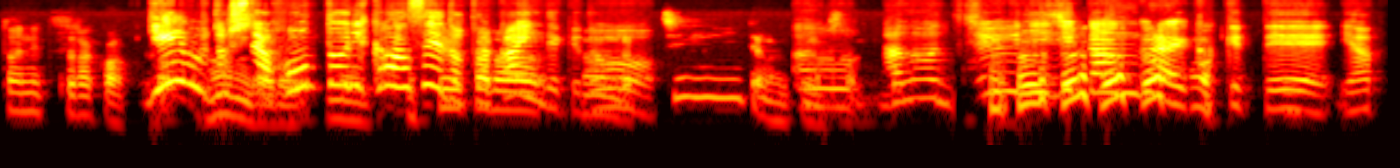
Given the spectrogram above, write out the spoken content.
当に辛かった。ゲームとしては本当に完成度高いんだけどあのあの12時間ぐらいかけてやっ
